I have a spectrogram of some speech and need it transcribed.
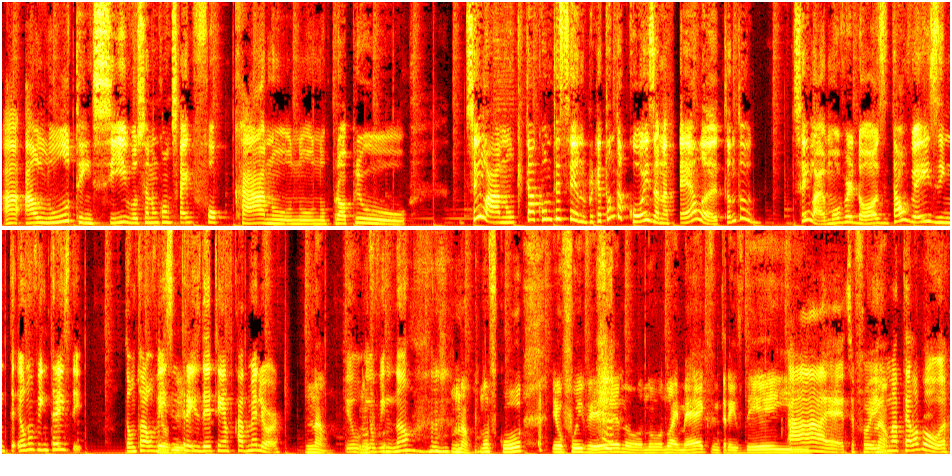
a, a luta em si, você não consegue focar no, no, no próprio. Sei lá, no que tá acontecendo. Porque é tanta coisa na tela, é tanto. Sei lá, é uma overdose. Talvez. Em, eu não vi em 3D. Então talvez em vi. 3D tenha ficado melhor. Não, Eu, Não eu vi. Não? não, não ficou. Eu fui ver no, no, no IMAX em 3D e. Ah, é. Você foi Não. uma tela boa.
